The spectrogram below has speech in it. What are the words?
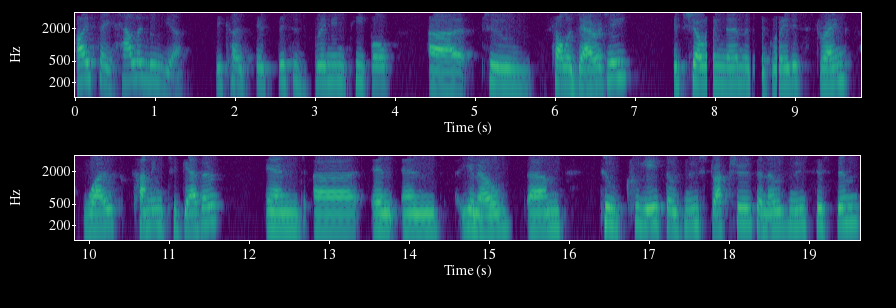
I say hallelujah because it, this is bringing people uh, to solidarity. It's showing them that the greatest strength was coming together and uh, and and you know um, to create those new structures and those new systems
